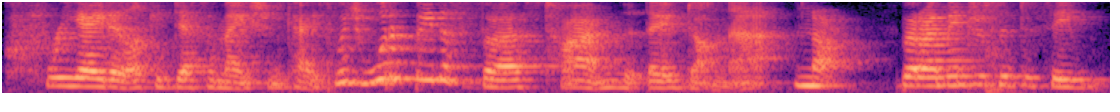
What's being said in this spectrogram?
create it like a defamation case which wouldn't be the first time that they've done that. No. but i'm interested to see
